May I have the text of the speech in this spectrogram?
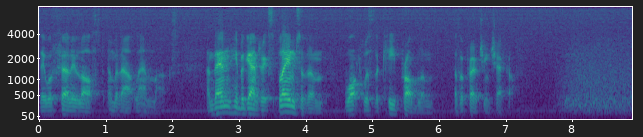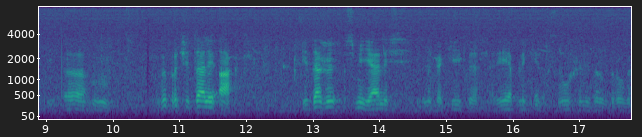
they were fairly lost and without landmarks. And then he began to explain to them what was the key problem of approaching Chekhov. Э, м, Вы прочитали акт и даже смеялись на какие-то реплики, слушали друг друга.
